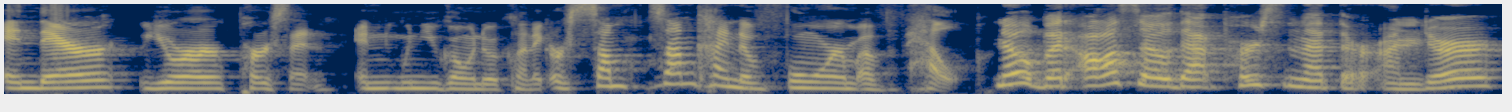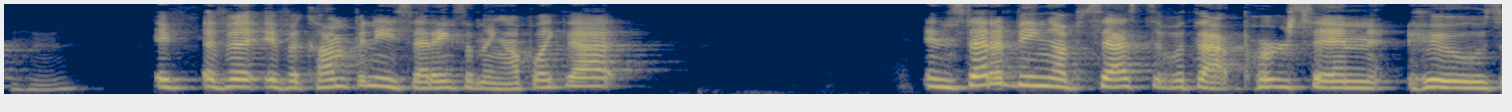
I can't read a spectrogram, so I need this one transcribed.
and they're your person and when you go into a clinic or some some kind of form of help. No, but also that person that they're under, Mm-hmm. If if a, if a company is setting something up like that, instead of being obsessed with that person who's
